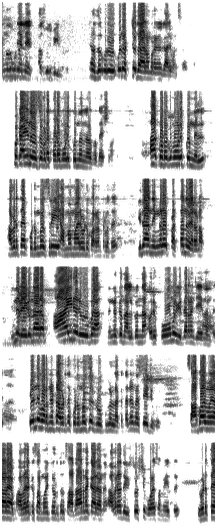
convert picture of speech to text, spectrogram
എന്നതുകൂടിയല്ലേ സൂചിപ്പിക്കുന്നത്? അത് ഒരു ഒരു ഒറ്റ ഉദാഹരണം പറയുന്ന കാര്യം മനസ്സിലാവും. ഇപ്പൊ കഴിഞ്ഞ ദിവസം ഇവിടെ കൊടമൂളിക്കുന്ന് എന്നൊരു പ്രദേശമുണ്ട്. ആ കൊടമൂളിക്കുന്നിൽ അവിടുത്തെ കുടുംബശ്രീ അമ്മമാരോട് പറഞ്ഞിട്ടുള്ളത് ഇതാ നിങ്ങൾ പെട്ടെന്ന് വരണം. ഇന്ന് വൈകുന്നേരം ആയിരം രൂപ നിങ്ങൾക്ക് നൽകുന്ന ഒരു ഫോം വിതരണം ചെയ്യുന്നുണ്ട്. എന്ന് പറഞ്ഞിട്ട് അവിടുത്തെ കുടുംബശ്രീ ഗ്രൂപ്പുകളിലൊക്കെ തന്നെ മെസ്സേജ് പോയി. സ്വാഭാവികമായി അറിയാം അവരൊക്കെ സംബന്ധിച്ചിടത്തോളം സാധാരണക്കാരാണ്. അവരത് വിശ്വസിച്ച് പോയ സമയത്ത് ഇവിടുത്തെ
